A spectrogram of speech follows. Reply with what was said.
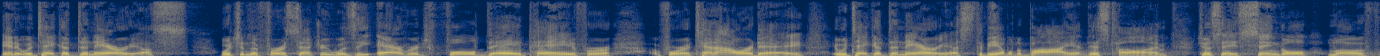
And it would take a denarius, which in the first century was the average full day pay for, for a 10 hour day. It would take a denarius to be able to buy at this time just a single loaf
